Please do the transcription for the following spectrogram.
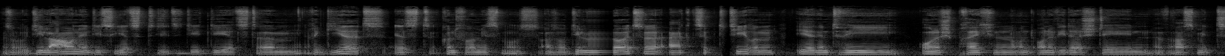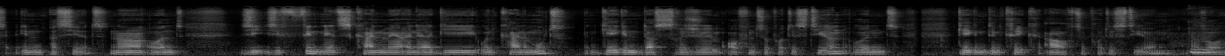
also die Laune, die sie jetzt, die, die, die jetzt ähm, regiert, ist Konformismus. Also die Leute akzeptieren irgendwie ohne Sprechen und ohne Widerstehen, was mit ihnen passiert. Ne? Und sie, sie finden jetzt keine mehr Energie und keine Mut, gegen das Regime offen zu protestieren und gegen den Krieg auch zu protestieren. Also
